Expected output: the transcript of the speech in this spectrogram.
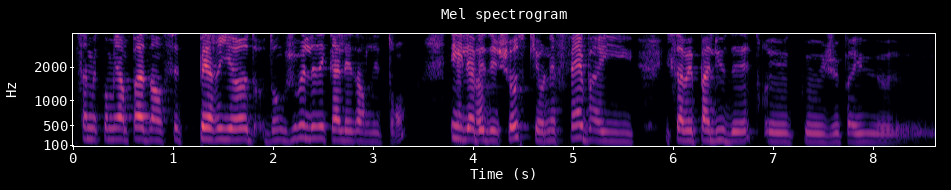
Ça me convient pas dans cette période, donc je vais le décaler dans les temps. Et il y avait des choses qui, en effet, bah, il, il savait pas lieu d'être, et que j'ai pas eu, euh,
